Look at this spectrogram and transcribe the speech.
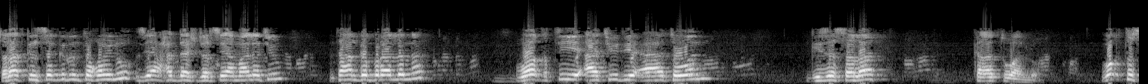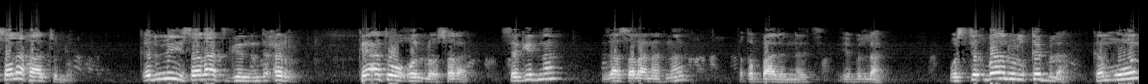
صلاة كنسجد انت خوينو زي 11 درسيا مالتيو انت هنقبر لنا وقتي اتيدي اتون جزء صلاة كاتوالو وقت الصلاة كاتولو قدمي صلاة جن دحر كاتو خلو صلاة سجدنا إذا صلاتنا تقبال النت يبلان واستقبال القبلة كم أول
